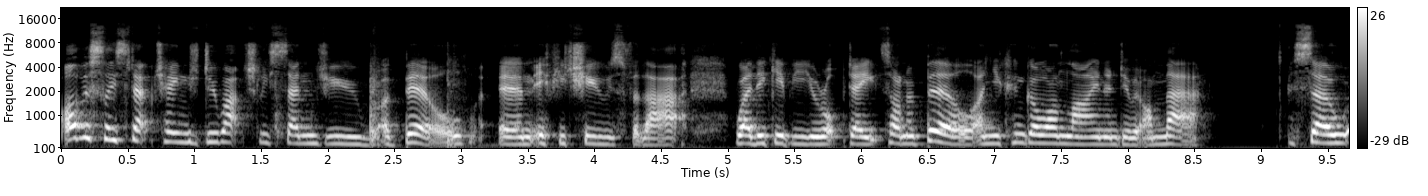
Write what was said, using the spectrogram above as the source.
obviously, step change do actually send you a bill um, if you choose for that, where they give you your updates on a bill and you can go online and do it on there. So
